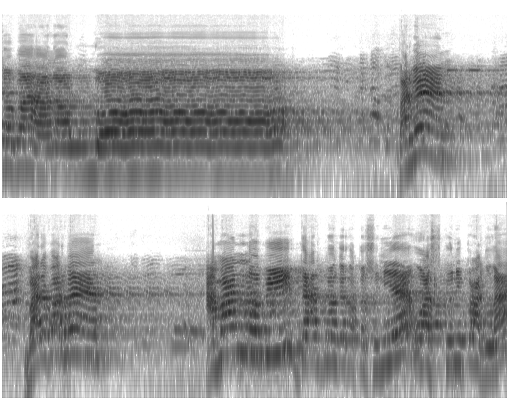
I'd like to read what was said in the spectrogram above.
সোবান পারবেন? বারে পারবেন? আমার নবীর দাঁত ভাঙের কথা শুনিয়ে ওয়াসকনি পাগলা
